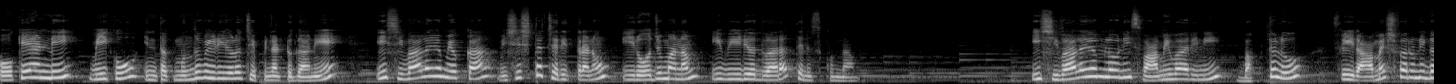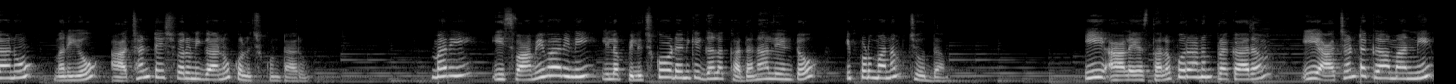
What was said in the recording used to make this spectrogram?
ఓకే అండి మీకు ఇంతకు ముందు వీడియోలో చెప్పినట్టుగానే ఈ శివాలయం యొక్క విశిష్ట చరిత్రను ఈరోజు మనం ఈ వీడియో ద్వారా తెలుసుకుందాం. ఈ శివాలయంలోని స్వామివారిని భక్తులు శ్రీ రామేశ్వరునిగాను మరియు ఆచంటేశ్వరునిగాను కొలుచుకుంటారు. మరి ఈ స్వామివారిని ఇలా పిలుచుకోవడానికి గల కథనాలేంటో ఇప్పుడు మనం చూద్దాం. ఈ ఆలయ స్థల పురాణం ప్రకారం ఈ ఆచంట గ్రామాన్ని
